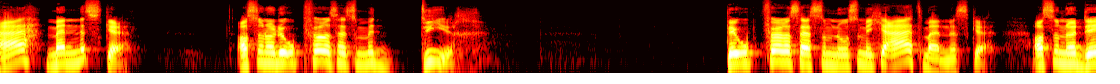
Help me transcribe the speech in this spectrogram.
er menneske, altså når det oppfører seg som et dyr Det oppfører seg som noe som ikke er et menneske. Altså Når det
